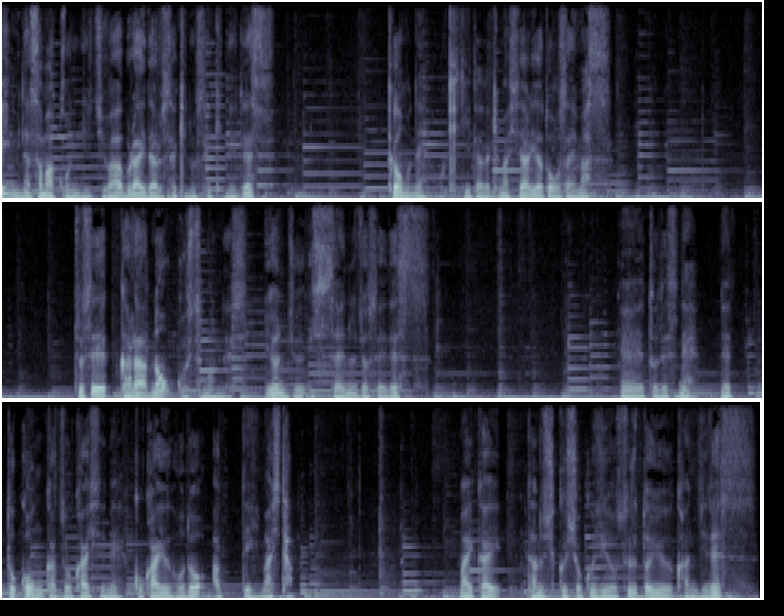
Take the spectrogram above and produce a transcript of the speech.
はい皆様こんにちは。ブライダル先の関根です。今日もねお聞きいただきましてありがとうございます。女性からのご質問です。41歳の女性です。えっ、ー、とですねネット婚活を介してね5回ほど会っていました。毎回楽しく食事をするという感じです。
